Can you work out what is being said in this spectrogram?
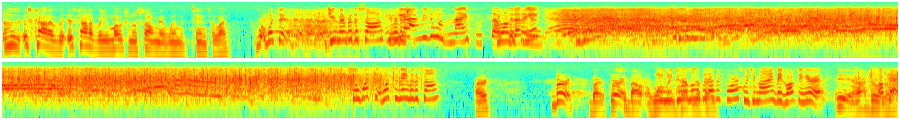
It's, it's kind of a, it's kind of an emotional song that women tend to like. Wh- What's it? Do you remember the song? You Yeah, remember? I mean, it was nice and stuff, You want but to I sing mean, it? You did? So what's the, what's the name of the song? Birth, Birth. birth. Birth. It's about a Can you do a little bit of it for us? Would you mind? They'd love to hear it. Yeah, I do little Okay.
